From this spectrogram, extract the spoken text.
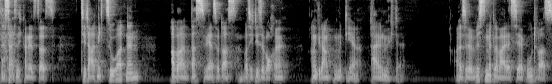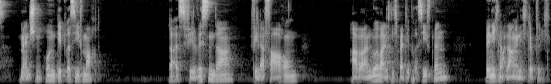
Das heißt, ich kann jetzt das Zitat nicht zuordnen, aber das wäre so das, was ich diese Woche an Gedanken mit dir teilen möchte. Also wir wissen mittlerweile sehr gut, was Menschen undepressiv macht. Da ist viel Wissen da, viel Erfahrung. Aber nur weil ich nicht mehr depressiv bin, bin ich noch lange nicht glücklich.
